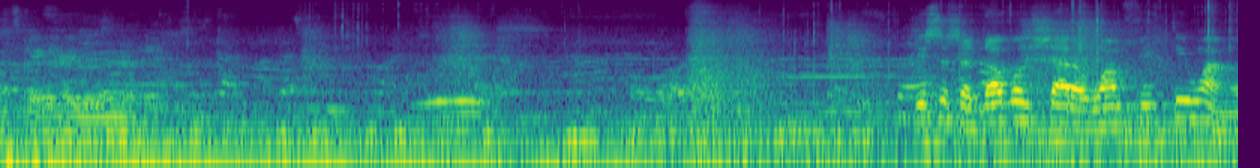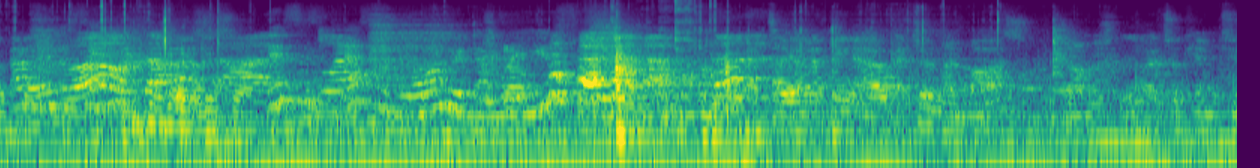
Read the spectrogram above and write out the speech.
Let's get crazy. This is a double shot of 151, okay? Whoa, double shot. This has lasted longer than we're used to. I tell you one thing, I, I took my boss, John Muscoli, I took him to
